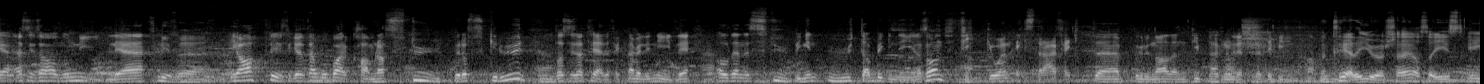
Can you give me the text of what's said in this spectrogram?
Jeg syns han hadde noen nydelige Flyve Ja, flyvesekvenser hvor bare kameraet stuper og skrur. Da syns jeg 3D-effekten er veldig nydelig. All denne stupingen ut av bygninger og sånn fikk jo en ekstra effekt eh, på grunn av den typen rett og slett i bildene. Men 3D gjør seg altså i, i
